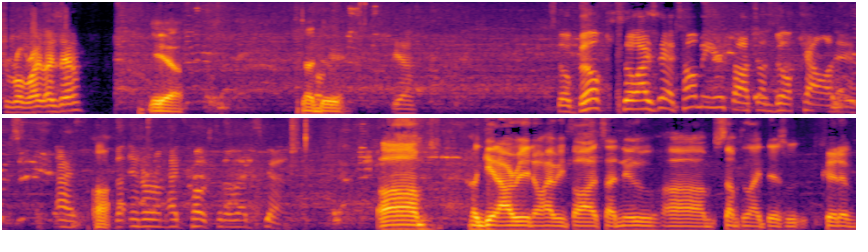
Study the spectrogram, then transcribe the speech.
Super Bowl, right, Isaiah? Yeah, I okay. do. Yeah. So Bill, so Isaiah, tell me your thoughts on Bill Callahan as uh, the interim head coach for the Redskins. Um, again, I really don't have any thoughts. I knew um, something like this could have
